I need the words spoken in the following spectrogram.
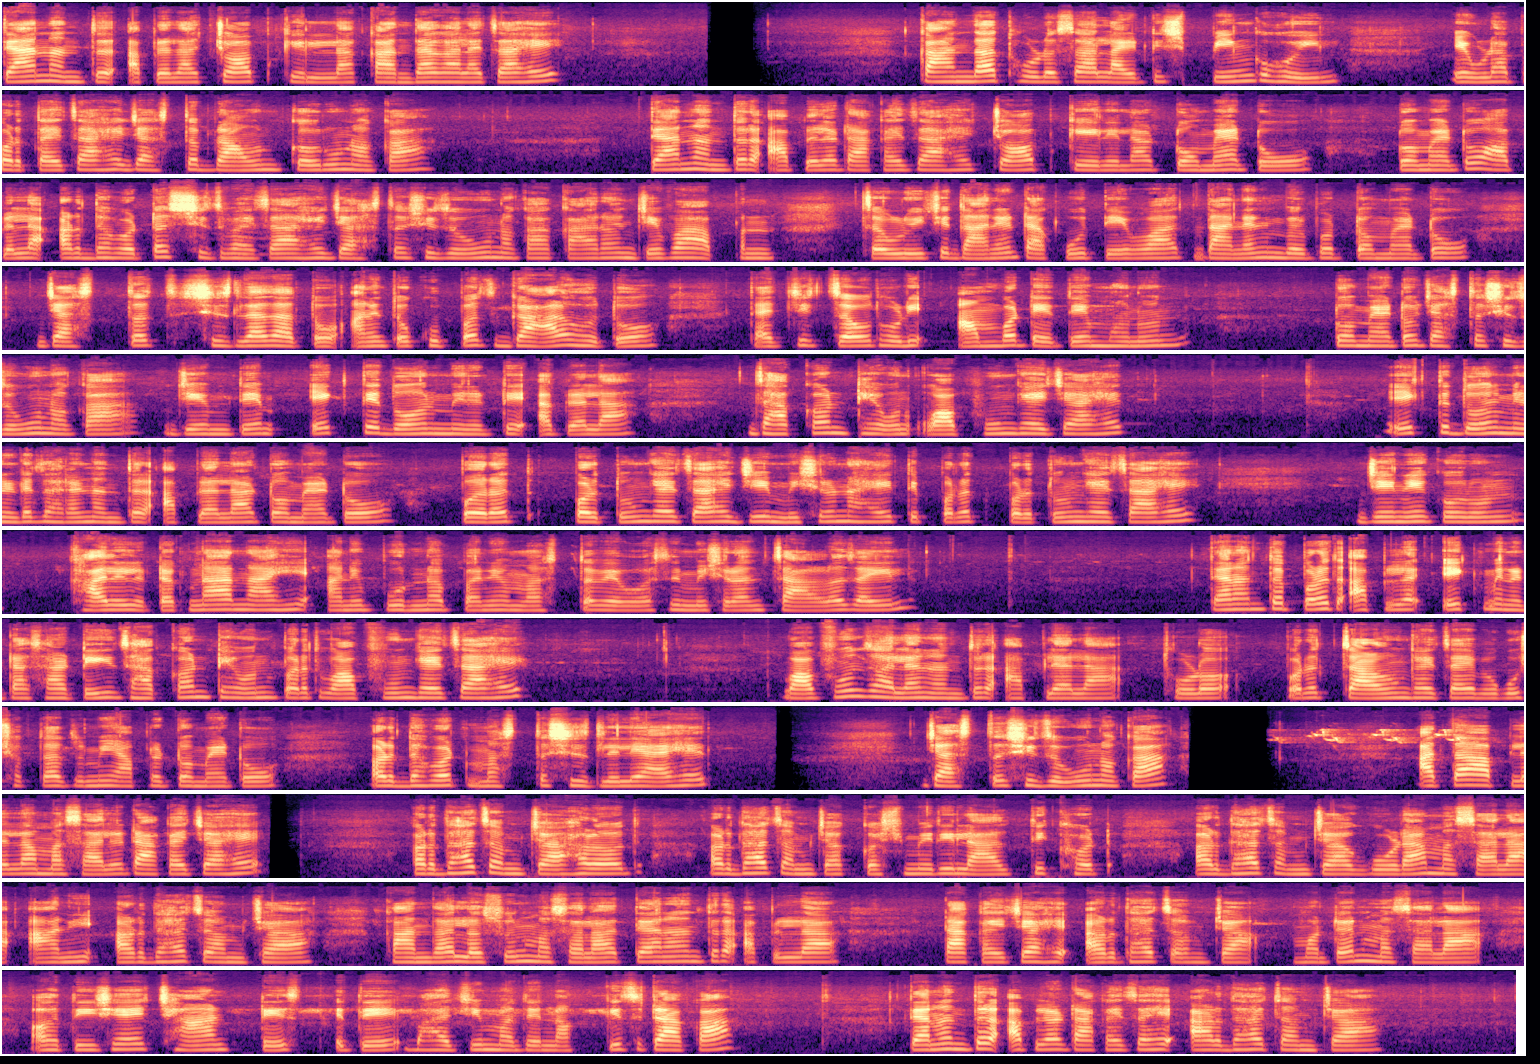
त्यानंतर आपल्याला चॉप केलेला कांदा घालायचा आहे. कांदा थोडासा लाईटिश पिंक होईल एवढा परतायचा आहे. जास्त ब्राऊन करू नका. त्यानंतर आपल्याला टाकायचा आहे चॉप केलेला टोमॅटो. टोमॅटो आपल्याला अर्धवटच शिजवायचा आहे. जास्त शिजवू नका कारण जेव्हा आपण चवळीचे दाणे टाकू तेव्हा दाण्यांबरोबर टोमॅटो जास्तच शिजला जातो आणि तो खूपच गाळ होतो. त्याची चव थोडी आंबट येते म्हणून टोमॅटो जास्त शिजवू नका. जेमतेम एक ते दोन मिनिटे आपल्याला झाकण ठेवून वाफवून घ्यायचे आहेत. एक ते दोन मिनिटे झाल्यानंतर आपल्याला टोमॅटो परत परतून घ्यायचं आहे. जे मिश्रण आहे ते परत परतून घ्यायचं आहे. जेणेकरून खाली लटकणार नाही आणि पूर्णपणे मस्त व्यवस्थित मिश्रण चाळलं जाईल. त्यानंतर परत आपल्याला एक मिनिटासाठी झाकण ठेवून परत वाफवून घ्यायचं आहे. वाफवून झाल्यानंतर आपल्याला थोडं परत चाळून घ्यायचं आहे. बघू शकता तुम्ही आपलं टोमॅटो अर्धवट मस्त शिजलेले आहेत. जास्त शिजवू नका. आता आपल्याला मसाले टाकायचे आहे. अर्धा चमचा हळद अर्धा चमचा कश्मीरी लाल तिखट अर्धा चमचा गोडा मसाला आणि अर्धा चमचा कांदा लसूण मसाला. त्यानंतर आपल्याला टाकायचे आहे अर्धा चमचा मटन मसाला. अतिशय छान टेस्ट येते. भाजीमध्ये नक्कीच टाका. त्यानंतर आपल्याला टाकायचं आहे अर्धा चमचा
